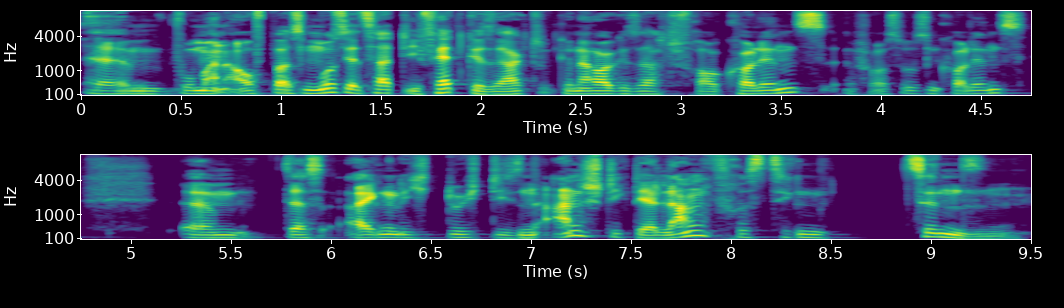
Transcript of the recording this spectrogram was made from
ähm, wo man aufpassen muss. Jetzt hat die FED gesagt, genauer gesagt Frau Collins, Frau Susan Collins, ähm, dass eigentlich durch diesen Anstieg der langfristigen Zinsen,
